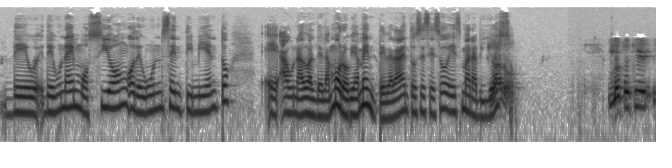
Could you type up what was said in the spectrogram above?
de, una emoción o de un sentimiento eh, aunado al del amor, obviamente, ¿verdad? Entonces eso es maravilloso. No sé si,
